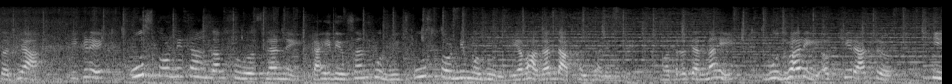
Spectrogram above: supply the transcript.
सध्या इकडे ऊस तोडणीचा हंगाम सुरू असल्याने काही दिवसांपूर्वीच ऊस तोडणी मजूर या भागात दाखल झाले होते. मात्र त्यांनाही बुधवारी अख्खी रात्र ही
